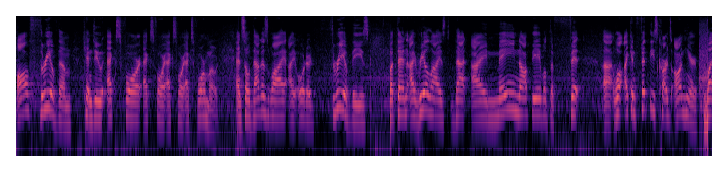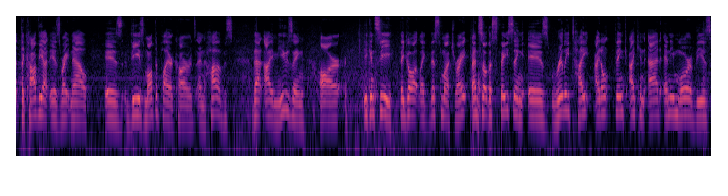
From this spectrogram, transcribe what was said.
all three of them can do X4, X4, X4, X4 mode. And so that is why I ordered three of these, but then I realized that I may not be able to fit uh, well, I can fit these cards on here, but the caveat is right now is these multiplier cards and hubs that I'm using are you can see they go out like this much, right? And so the spacing is really tight. I don't think I can add any more of these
